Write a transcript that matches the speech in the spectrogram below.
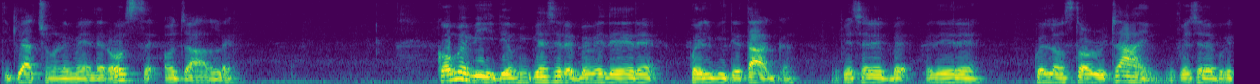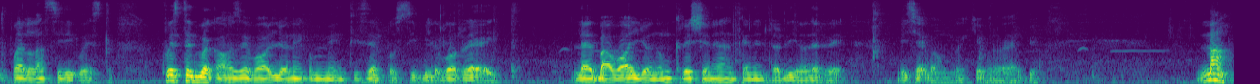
ti piacciono le mele rosse o gialle? Come video mi piacerebbe vedere quel video tag mi piacerebbe vedere quello story time mi piacerebbe che tu parlassi di questo. Queste due cose voglio nei commenti se è possibile vorrei L'erba voglio non cresce neanche nel giardino del re, diceva un vecchio proverbio. Ma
